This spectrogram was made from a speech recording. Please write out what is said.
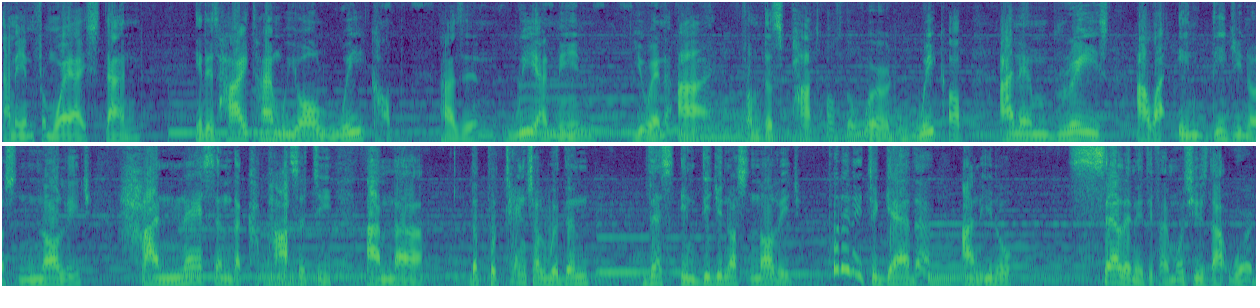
I mean, from where I stand, it is high time we all wake up, as in we, I mean, you and I, from this part of the world, wake up and embrace our indigenous knowledge, harnessing the capacity and uh, the potential within this indigenous knowledge, putting it together and, you know, selling it, if I must use that word,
